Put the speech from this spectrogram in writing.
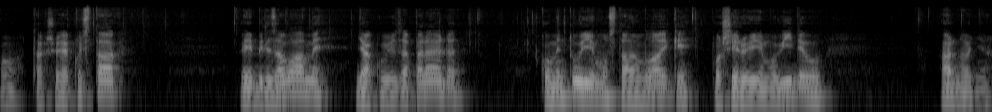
О, так що якось так. Вибір за вами. Дякую за перегляд. Коментуємо, ставимо лайки, поширюємо відео. Гарного дня!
